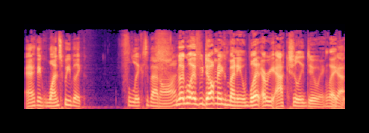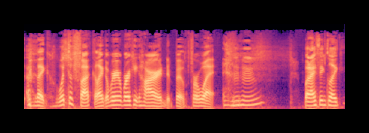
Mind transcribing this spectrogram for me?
and i think once we like flicked that on like, well, if we don't make money, what are we actually doing? Like, Yeah. like what the fuck? Like, we're working hard, but for what? Mm-hmm. but I think like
